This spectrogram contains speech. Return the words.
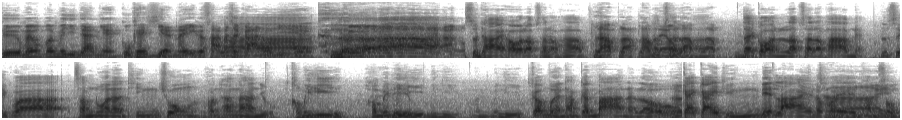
คือไม่ว่าไม่ยืนยันไงกูแค่เขียนในเอกสารราชการว่ามีสุดท้ายเขารับสารภาพ รับรับรับแล้วสารรับภาพรับแต่ก่อนรับสารภาพเนี่ยรู้สึกว่าสำนวนอะทิ้งช่วงค่อนข้างนานอยู่เขาไม่รีบเขาไม่รีบไม่รีบไม่รีบมันไม่รีบ ก็เหมือนทำกันบ้านอะแล้วเออใกล้ๆถึงเดทไลน์แล้วค่อยใช่ทำส่ง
